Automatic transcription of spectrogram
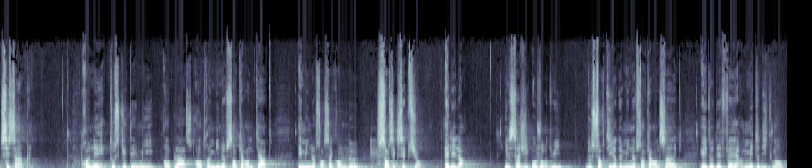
c'est simple. Prenez tout ce qui était mis en place entre 1944 et 1952 sans exception. Elle est là. Il s'agit aujourd'hui de sortir de 1945 et de défaire méthodiquement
